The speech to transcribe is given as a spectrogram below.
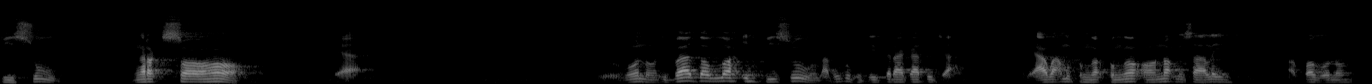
bisu ngrekso ya ngono. Ibadallah ihbisu. Tapi kudu diterakati jak awakmu bengok-bengok ana misalnya apa ngono?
